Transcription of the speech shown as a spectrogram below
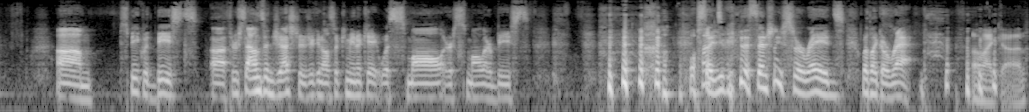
Um, speak with beasts uh, through sounds and gestures. You can also communicate with small or smaller beasts. so you can essentially charades with like a rat. Oh my god.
